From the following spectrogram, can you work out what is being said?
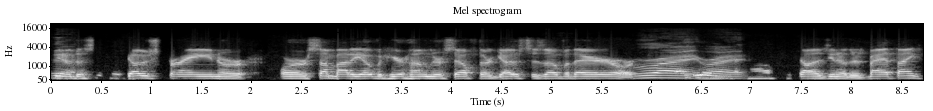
you know, Yeah. the ghost train or or somebody over here hung themselves, their ghost is over there, or right, right. because you know there's bad things.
